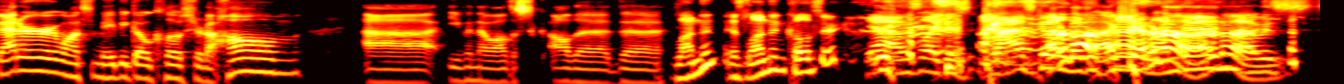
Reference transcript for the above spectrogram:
better, wants to maybe go closer to home. Uh, even though all the all the the London is London closer? Yeah, I was like, is Glasgow? I don't know. Actually, I don't know. I don't know. I was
